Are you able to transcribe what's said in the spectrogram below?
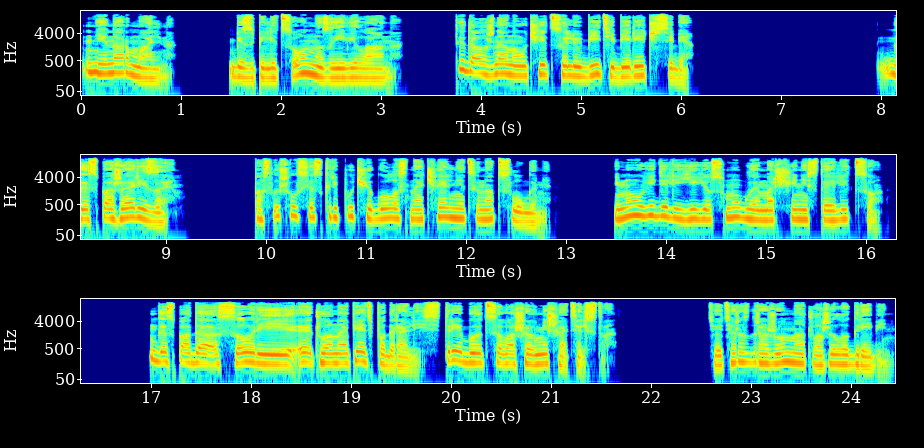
Ненормально, безапелляционно заявила она. Ты должна научиться любить и беречь себя. Госпожа Ризе, послышался скрипучий голос начальницы над слугами, и мы увидели ее смуглое морщинистое лицо. «Господа Сори и Этлан опять подрались. Требуется ваше вмешательство». Тетя раздраженно отложила гребень.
